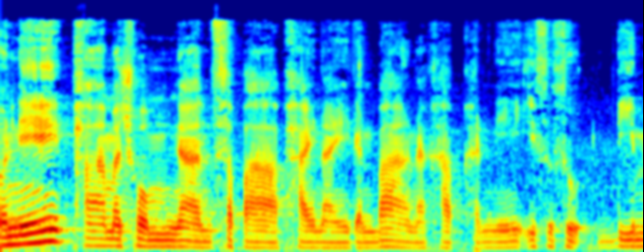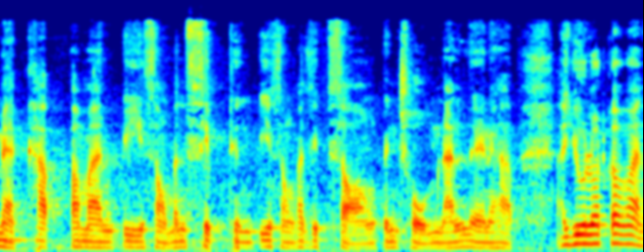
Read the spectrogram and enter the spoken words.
วันนี้พามาชมงานสปาภายในกันบ้างนะครับ คันนี้ Isuzu D-Max ครับ ประมาณปี 2010 ถึงปี 2012 เป็นโฉมนั้นเลยนะครับ อายุรถก็ประมาณ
